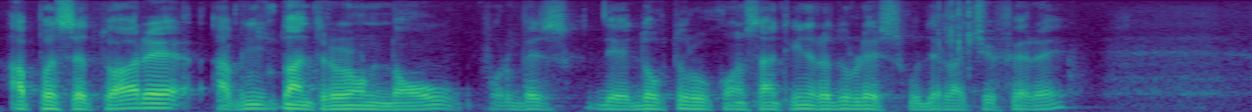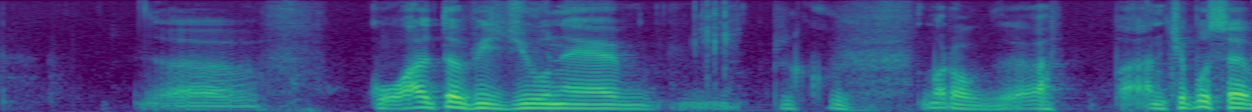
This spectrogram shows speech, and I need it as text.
apăsătoare. A venit un antrenor nou, vorbesc de doctorul Constantin Rădulescu de la CFR, cu o altă viziune, mă rog, a, a început să,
